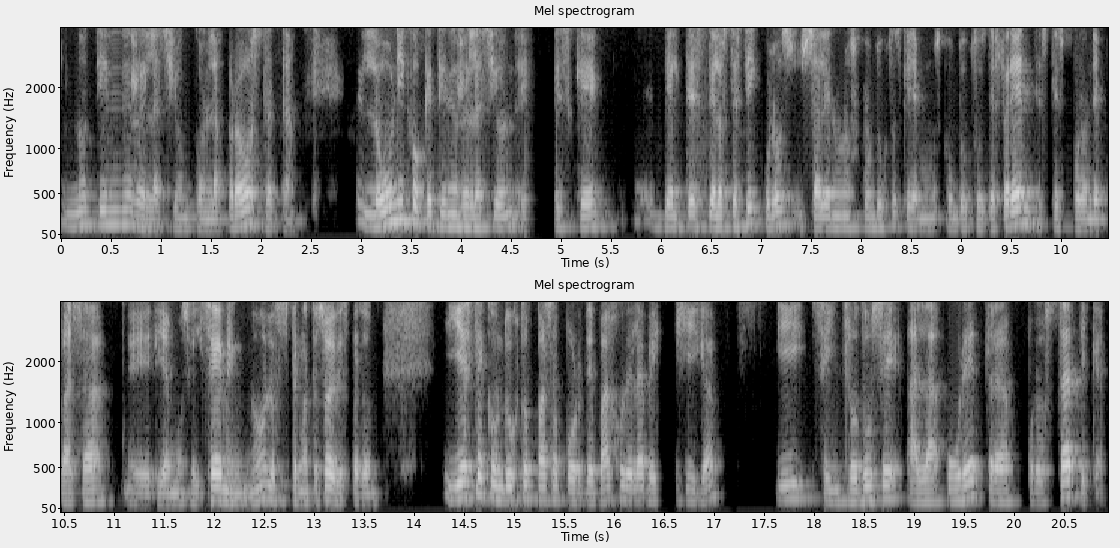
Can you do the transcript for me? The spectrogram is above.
no tiene relación con la próstata. Lo único que tiene relación es que del de los testículos salen unos conductos que llamamos conductos deferentes, que es por donde pasa, eh, digamos, el semen, ¿no? Los espermatozoides, perdón. Y este conducto pasa por debajo de la vejiga y se introduce a la uretra prostática,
